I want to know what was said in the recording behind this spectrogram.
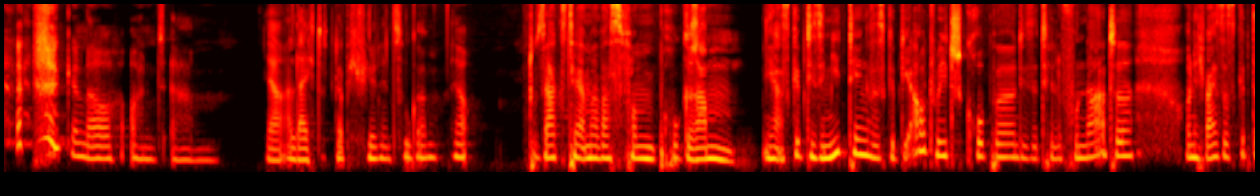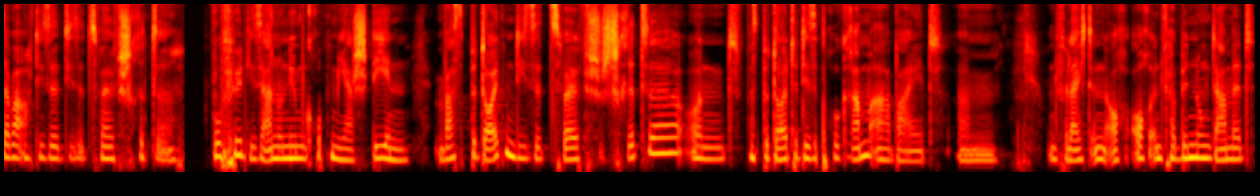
genau. Und ähm, ja, erleichtert, glaube ich, vielen den Zugang. Ja. Du sagst ja immer was vom Programm. Ja, es gibt diese Meetings, es gibt die Outreach-Gruppe, diese Telefonate und ich weiß, es gibt aber auch diese, diese zwölf Schritte, wofür diese anonymen Gruppen ja stehen. Was bedeuten diese zwölf Schritte und was bedeutet diese Programmarbeit? Ähm, und vielleicht in, auch, auch in Verbindung damit,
